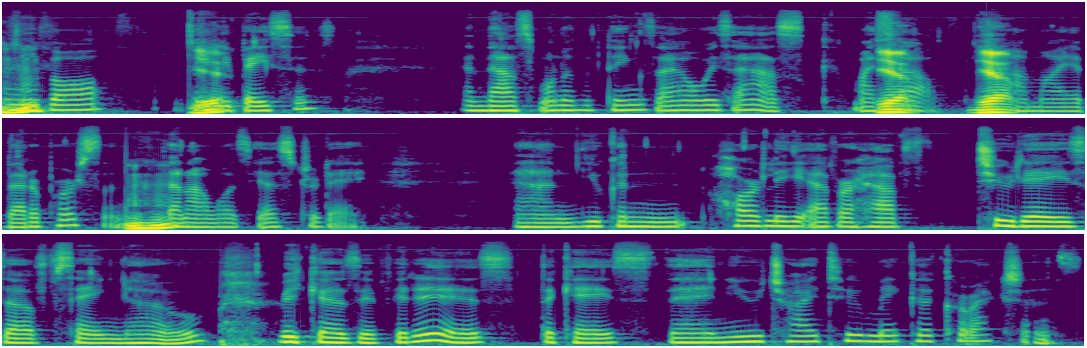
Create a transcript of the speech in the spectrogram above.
and Mhm. evolve a Yeah. daily basis. And that's one of the things I always ask myself. Yeah. Am I a better person Mhm. than I was yesterday? And you can hardly ever have two days of saying no, because if it is the case, then you try to make the corrections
